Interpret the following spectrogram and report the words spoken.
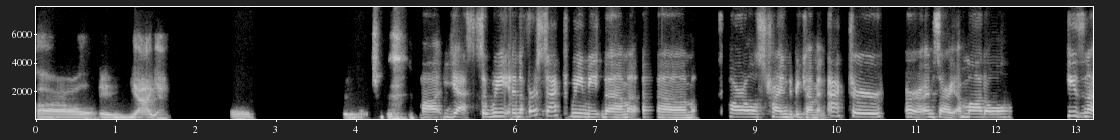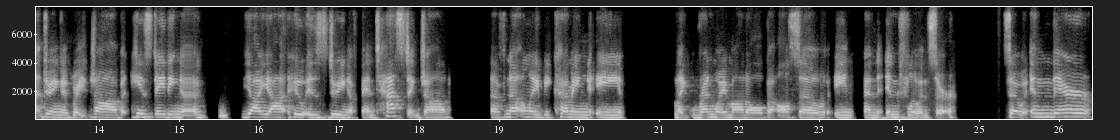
Carl and Yaya. Uh, pretty much. Uh, yes. So we in the first act we meet them. Um, Carl's trying to become an actor, or I'm sorry, a model. He's not doing a great job. He's dating a Yaya who is doing a fantastic job of not only becoming a like runway model, but also a, an influencer. So in their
